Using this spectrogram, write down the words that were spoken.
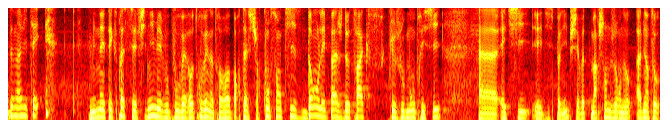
de m'inviter. Midnight Express, c'est fini, mais vous pouvez retrouver notre reportage sur Consentis dans les pages de Trax que je vous montre ici euh, et qui est disponible chez votre marchand de journaux. À bientôt.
